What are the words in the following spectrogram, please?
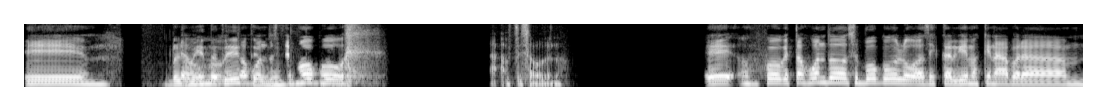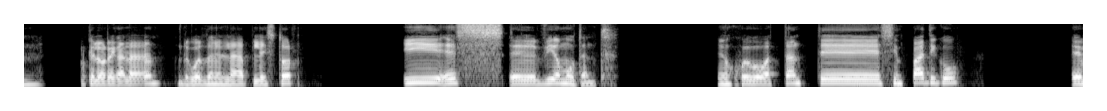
Eh, ya, que Recomiéndate estaba este. jugando hace poco. ah, empezamos de nuevo. Eh, un juego que estaba jugando hace poco, lo descargué más que nada para. mm, porque lo regalaron, recuerden, en la Play Store. Y es eh, Biomutant. Es un juego bastante simpático. Es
